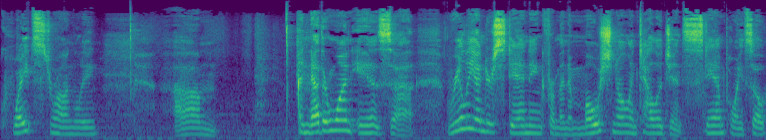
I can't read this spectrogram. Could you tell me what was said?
quite strongly. Um, another one is uh, really understanding from an emotional intelligence standpoint. So,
